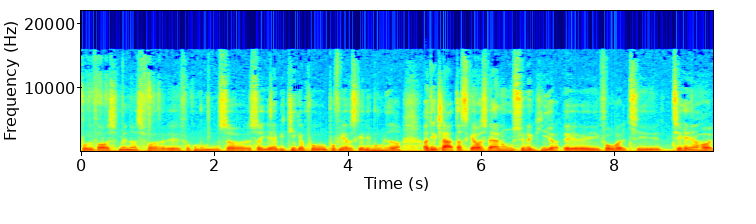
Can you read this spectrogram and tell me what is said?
både for os, men også for, øh, for kommunen. Så, så ja, vi kigger på, på flere forskellige muligheder, og det er klart, der skal også være nogle synergier øh, i forhold til, til herrehold.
